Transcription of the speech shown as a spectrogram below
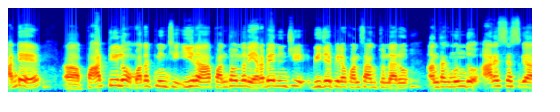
అంటే పార్టీలో మొదటి నుంచి ఈయన పంతొమ్మిది వందల ఎనభై నుంచి బీజేపీలో కొనసాగుతున్నారు. అంతకుముందు ఆర్ఎస్ఎస్గా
